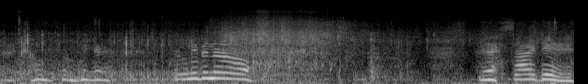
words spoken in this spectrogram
I come from here? Know. Yes, I did.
